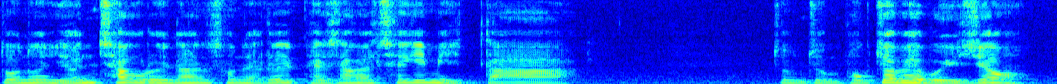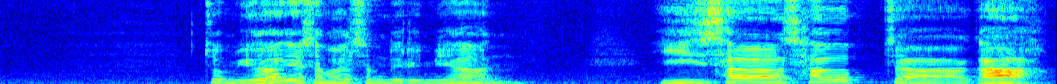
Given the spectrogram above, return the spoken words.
또는 연착으로 인한 손해를 배상할 책임이 있다. 좀 좀 복잡해 보이죠? 좀 요약해서 말씀드리면 이사 사업자가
